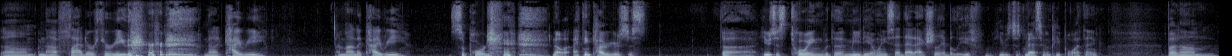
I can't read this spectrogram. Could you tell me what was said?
Um, I'm not a flat earther either. I'm not a Kyrie. I'm not a Kyrie supporter. no, I think Kyrie was just uh, he was just toying with the media when he said that. Actually, I believe he was just messing with people. I think, but um,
